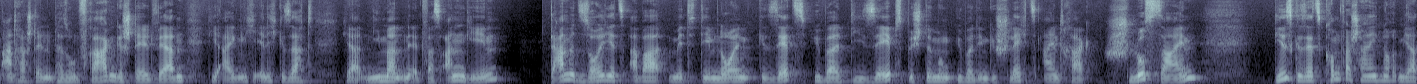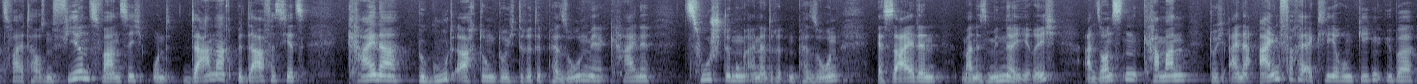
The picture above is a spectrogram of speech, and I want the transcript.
antragstellenden Person Fragen gestellt werden, die eigentlich ehrlich gesagt ja niemanden etwas angehen. Damit soll jetzt aber mit dem neuen Gesetz über die Selbstbestimmung über den Geschlechtseintrag Schluss sein. Dieses Gesetz kommt wahrscheinlich noch im Jahr 2024 und danach bedarf es jetzt keiner Begutachtung durch dritte Personen mehr, keine Zustimmung einer dritten Person, es sei denn, man ist minderjährig. Ansonsten kann man durch eine einfache Erklärung gegenüber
